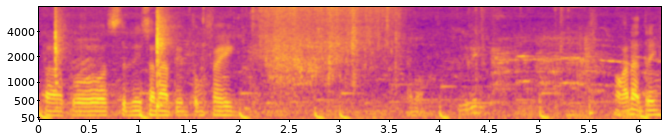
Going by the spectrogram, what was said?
Tapos linisan natin tong sahig. Ano? Okay na drain.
